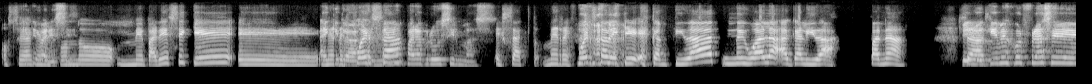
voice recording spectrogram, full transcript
O sea que en el parece? fondo me parece que eh, Hay me que refuerza, para producir más. exacto, me refuerza de que es cantidad no iguala a calidad, para nada. Pero qué mejor frase,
